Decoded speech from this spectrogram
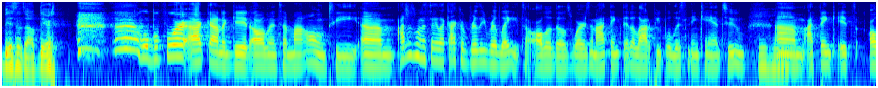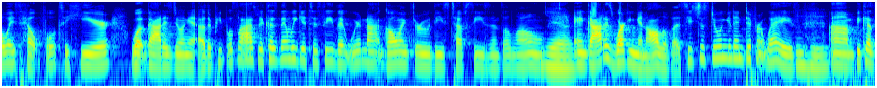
business out there. Well, before I kind of get all into my own tea, um, I just want to say, like, I could really relate to all of those words, and I think that a lot of people listening can too. Um, I think it's always helpful to hear what God is doing in other people's lives because then we get to see that we're not going through these tough seasons alone. Yeah. And God is working in all of us. He's just doing it in different ways. Um, because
